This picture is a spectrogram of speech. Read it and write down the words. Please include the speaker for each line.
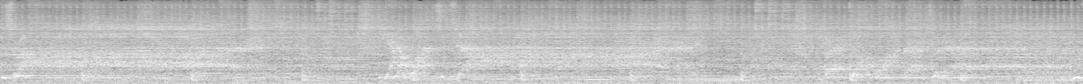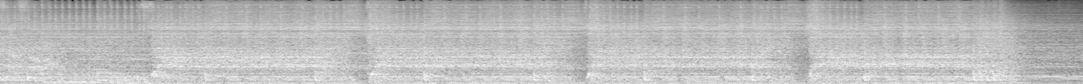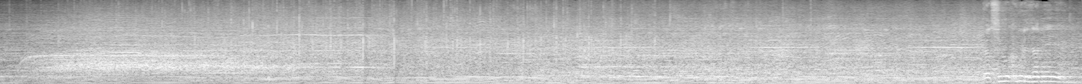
Speaker 1: Contra! Merci beaucoup les amis.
